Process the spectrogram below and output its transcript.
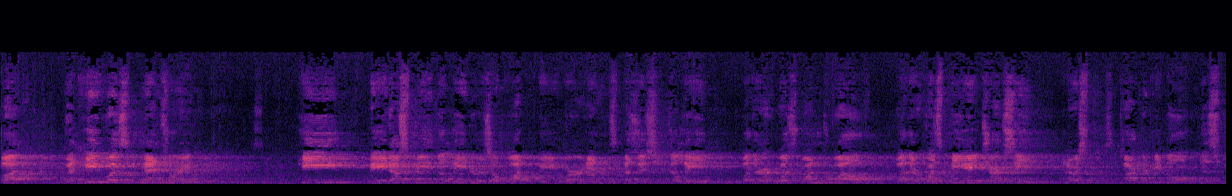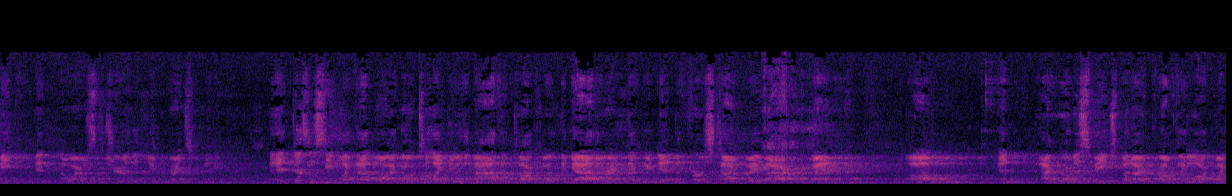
But when he was mentoring, he made us be the leaders of what we were in position to lead. Whether it was 112, whether it was PHRC. And I was talking to people this week who didn't know I was the chair of the Human Rights Committee. And it doesn't seem like that long ago until I do the math and talk about the gathering that we did the first time way back when. Um, and I wrote a speech, but I promptly locked my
